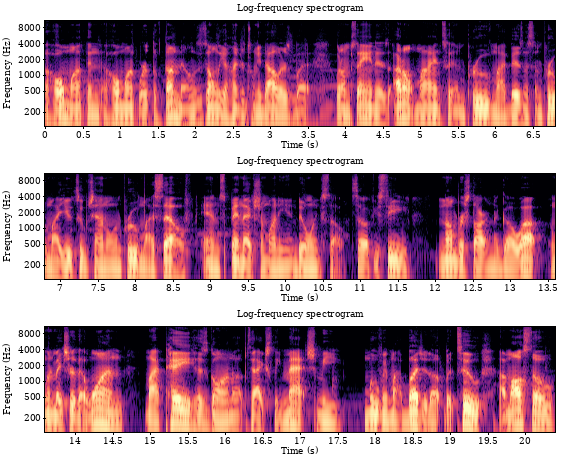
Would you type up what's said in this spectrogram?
a whole month and a whole month worth of thumbnails. It's only $120, but what I'm saying is I don't mind to improve my business, improve my YouTube channel, improve myself, and spend extra money in doing so. So if you see numbers starting to go up, I'm gonna make sure that one, my pay has gone up to actually match me moving my budget up, but two, I'm also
